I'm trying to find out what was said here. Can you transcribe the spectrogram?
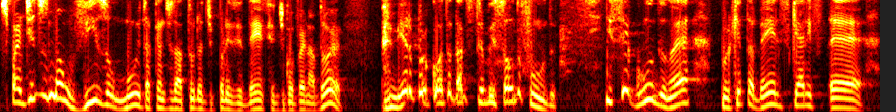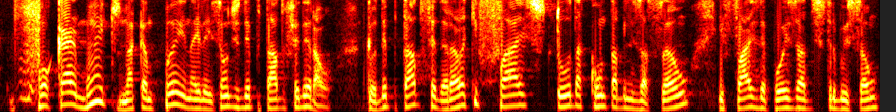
Os partidos não visam muito a candidatura de presidência e de governador, primeiro por conta da distribuição do fundo. E segundo, né, porque também eles querem é, focar muito na campanha, na eleição de deputado federal. Porque o deputado federal é que faz toda a contabilização e faz depois a distribuição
